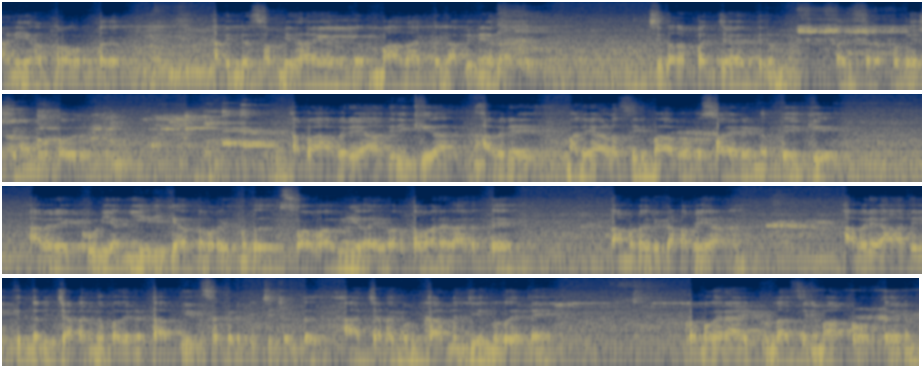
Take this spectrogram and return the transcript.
അണിയറ പ്രവർത്തകർ അതിന്റെ സംവിധായകർ നിർമ്മാതാക്കൾ അഭിനേതാക്കൾ ചിതറ പഞ്ചായത്തിനും പരിസര പ്രദേശങ്ങളിലുള്ളവരുണ്ട് അപ്പോൾ അവരെ ആദരിക്കുക അവരെ മലയാള സിനിമാ വ്യവസായ രംഗത്തേക്ക് അവരെ കൂടി അംഗീകരിക്കുക എന്ന് പറയുന്നത് സ്വാഭാവികമായി വർത്തമാനകാലത്തെ നമ്മുടെ ഒരു കടമയാണ്. അവരെ ആദരിക്കുന്ന ഒരു ചടങ്ങ് പതിനെട്ടാം തീയതി സംഘടിപ്പിച്ചിട്ടുണ്ട്. ആ ചടങ്ങ് ഉദ്ഘാടനം ചെയ്യുന്നത് തന്നെ പ്രമുഖനായിട്ടുള്ള സിനിമാ പ്രവർത്തകനും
